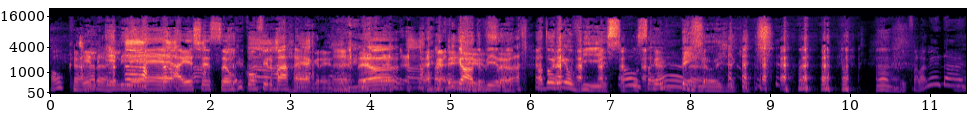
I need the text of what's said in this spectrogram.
Olha o cara. Ele, ele, é a exceção que confirma a regra, é. entendeu? É. Obrigado, Bira. Adorei ouvir isso. Vou sair bem hoje aqui. Tem que falar a verdade.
